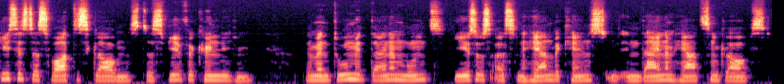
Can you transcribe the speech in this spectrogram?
Dies ist das Wort des Glaubens, das wir verkündigen. Denn wenn du mit deinem Mund Jesus als den Herrn bekennst und in deinem Herzen glaubst,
